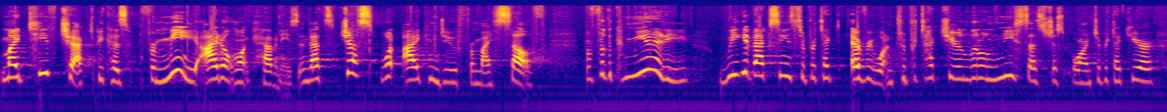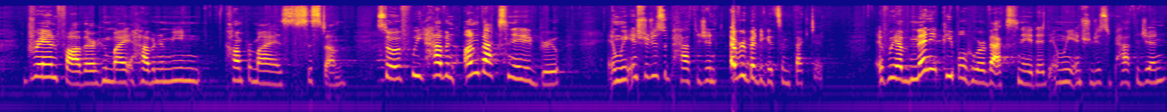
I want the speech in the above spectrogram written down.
my teeth checked because for me, I don't want cavities, and that's just what I can do for myself. But for the community, we get vaccines to protect everyone, to protect your little niece that's just born, to protect your grandfather who might have an immune compromised system. So if we have an unvaccinated group and we introduce a pathogen, everybody gets infected. If we have many people who are vaccinated and we introduce a pathogen,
